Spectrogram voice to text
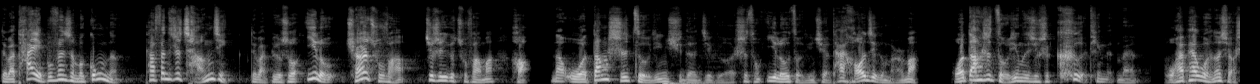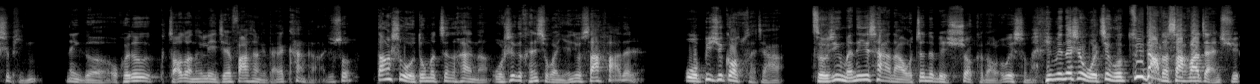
对吧？它也不分什么功能，它分的是场景，对吧？比如说一楼全是厨房，就是一个厨房吗？好，那我当时走进去的这个是从一楼走进去的，它好几个门嘛。我当时走进的就是客厅的门，我还拍过很多小视频，那个我回头找找那个链接发上给大家看看啊。就说当时我多么震撼呢？我是一个很喜欢研究沙发的人，我必须告诉大家，走进门的一刹那，我真的被 shock 到了。为什么？因为那是我见过最大的沙发展区，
